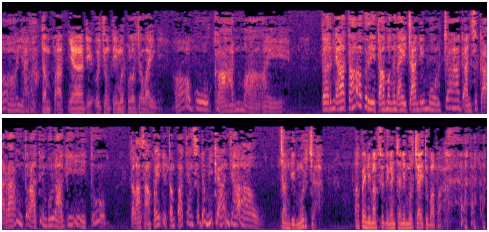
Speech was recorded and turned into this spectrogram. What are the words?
Oh iya, iya. Tempatnya di ujung timur Pulau Jawa ini. Oh bukan main. Ternyata berita mengenai Candi Murca dan sekarang telah timbul lagi itu telah sampai di tempat yang sedemikian jauh. Candi Murca? Apa yang dimaksud dengan Candi Murca itu, Bapak?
